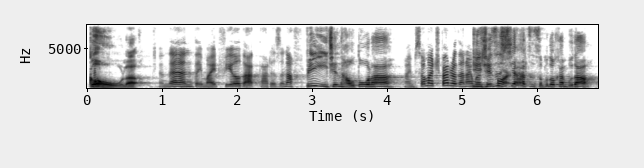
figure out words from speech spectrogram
够了， And then they might feel that that is enough. 比以前好多啦。 I'm so much better than I 以 was 前是 before. 瞎子，什么都看不到。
